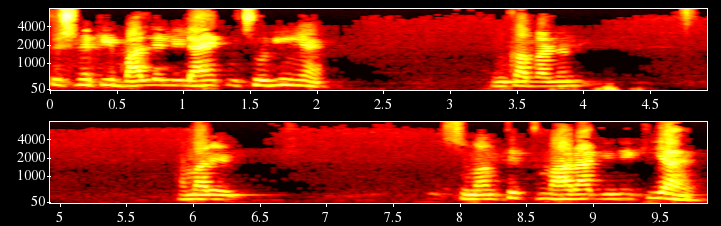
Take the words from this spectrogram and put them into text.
कृष्ण की बाल्य लीलाएँ कुछ हुई हैं। उनका वर्णन हमारे सीमांतित महाराज जी ने किया है।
